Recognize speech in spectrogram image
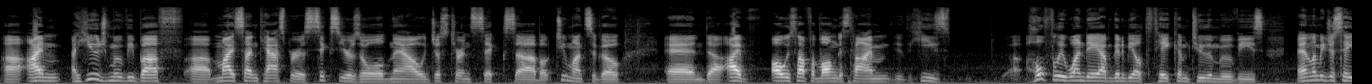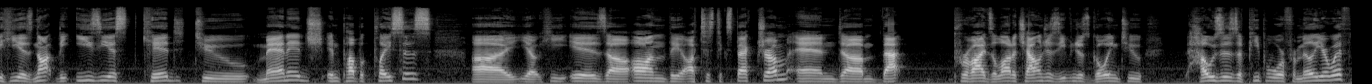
Uh, I'm a huge movie buff. Uh, my son Casper is six years old now, just turned six uh, about two months ago. And uh, I've always thought for the longest time he's. uh, Hopefully, one day I'm going to be able to take him to the movies. And let me just say, he is not the easiest kid to manage in public places. Uh, you know, he is on the autistic spectrum, and um, that provides a lot of challenges, even just going to houses of people we're familiar with.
